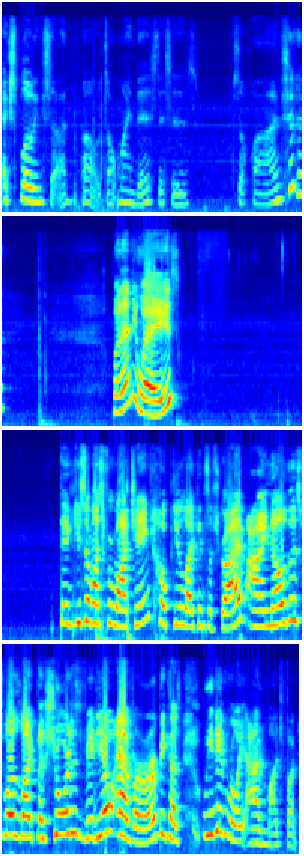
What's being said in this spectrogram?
Exploding Sun. Oh, don't mind this. This is so fun. but anyways, thank you so much for watching. Hope you like and subscribe. I know this was like the shortest video ever because we didn't really add much. But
